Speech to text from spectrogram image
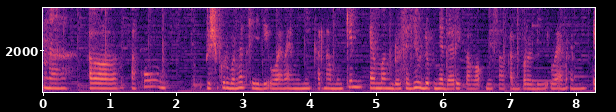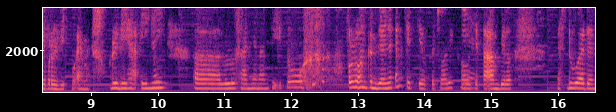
Nah, uh, aku bersyukur banget sih di UMM ini karena mungkin emang dosennya udah menyadari kalau misalkan prodi UMM eh prodi UMM prodi HI ini uh, lulusannya nanti itu peluang kerjanya kan kecil kecuali kalau yeah. kita ambil S2 dan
